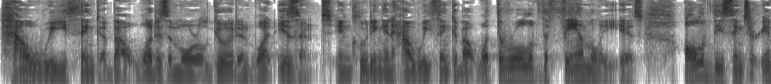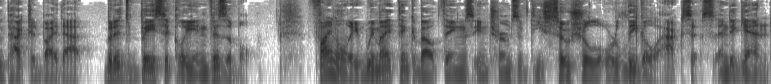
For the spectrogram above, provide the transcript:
how we think about what is a moral good and what isn't, including in how we think about what the role of the family is. All of these things are impacted by that, but it's basically invisible. Finally, we might think about things in terms of the social or legal axis. And again,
